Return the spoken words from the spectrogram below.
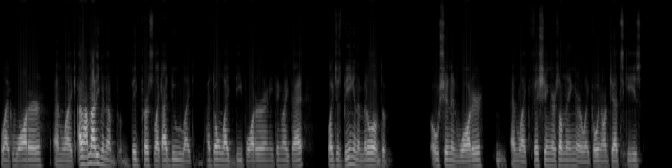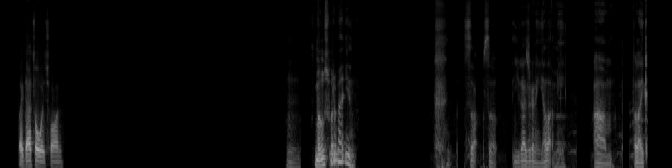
like water and like I'm not even a big person. Like I do like I don't like deep water or anything like that. Like just being in the middle of the ocean and water and like fishing or something or like going on jet skis. Like that's always fun. Hmm. Moose. What about you? So so you guys are gonna yell at me. Um but like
